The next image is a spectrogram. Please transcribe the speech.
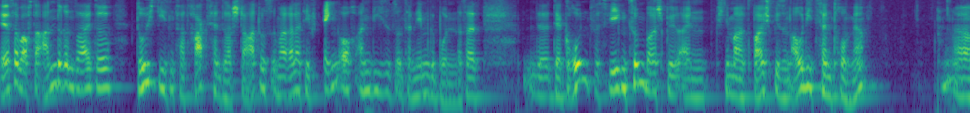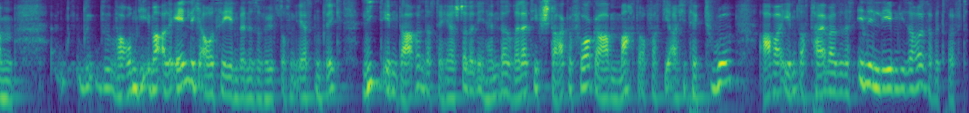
er ist aber auf der anderen Seite durch diesen Vertragshändlerstatus immer relativ eng auch an dieses Unternehmen gebunden. Das heißt, der Grund, weswegen zum Beispiel ein, ich nehme mal als Beispiel so ein Audi-Zentrum, ja, ähm, warum die immer alle ähnlich aussehen, wenn du so willst, auf den ersten Blick, liegt eben darin, dass der Hersteller den Händlern relativ starke Vorgaben macht, auch was die Architektur, aber eben auch teilweise das Innenleben dieser Häuser betrifft.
